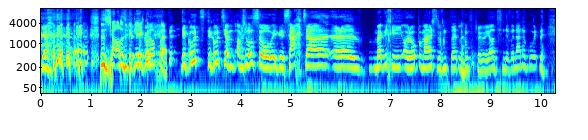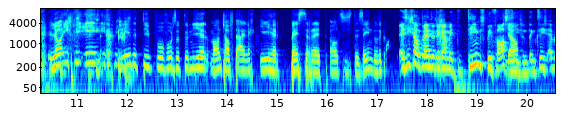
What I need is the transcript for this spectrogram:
Ja. das ist alles in der gleichen Gruppe. Der, der Gut, der Gut, sie haben am Schluss so 16 äh, mögliche Europameister auf dem Zettel aufgeschrieben. Ja, die sind eben auch noch gut. Ja, ich bin eh, ich bin eh der Typ, der vor so Turnier Mannschaften eigentlich eher besser redet, als sie es sind. Oder? Es ist halt, wenn du dich auch mit den Teams befasst ja. und dann siehst eben,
